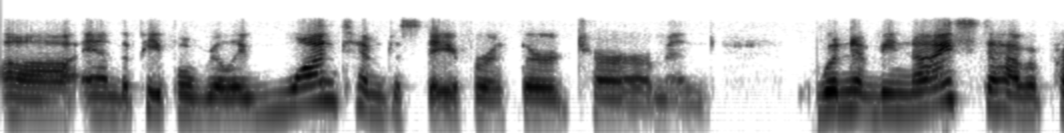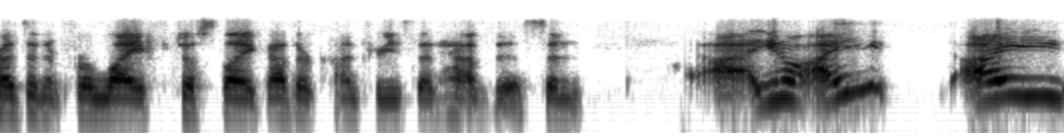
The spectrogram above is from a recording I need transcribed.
Uh, and the people really want him to stay for a third term. And wouldn't it be nice to have a president for life, just like other countries that have this? And I, you know, I I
